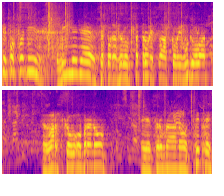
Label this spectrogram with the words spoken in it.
V poslední výměně se podařilo Petru Nesládkovi udolat varskou obranu. Je srovnáno 3-3.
